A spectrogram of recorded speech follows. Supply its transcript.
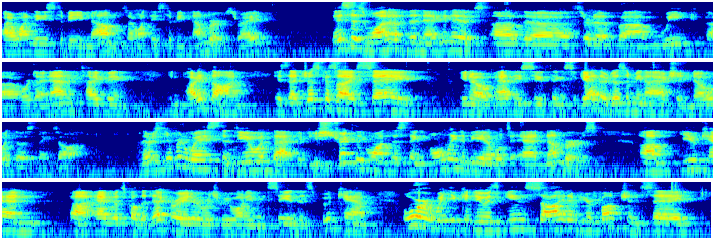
I want these to be nums. I want these to be numbers, right? This is one of the negatives of the sort of um, weak uh, or dynamic typing in Python is that just because I say, you know, add these two things together doesn't mean I actually know what those things are. And there's different ways to deal with that. If you strictly want this thing only to be able to add numbers, um, you can uh, add what's called a decorator, which we won't even see in this boot camp. Or what you can do is inside of your function say,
